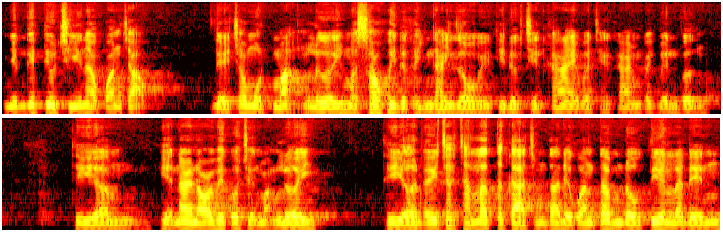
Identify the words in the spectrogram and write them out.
những cái tiêu chí nào quan trọng để cho một mạng lưới mà sau khi được hình thành rồi thì được triển khai và triển khai một cách bền vững? Thì um, hiện nay nói về câu chuyện mạng lưới thì ở đây chắc chắn là tất cả chúng ta đều quan tâm đầu tiên là đến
